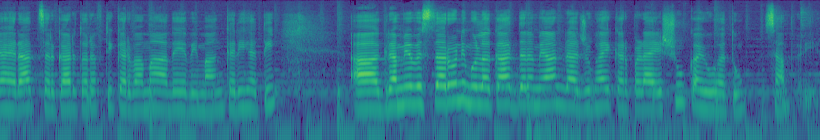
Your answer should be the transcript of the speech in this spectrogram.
જાહેરાત સરકાર તરફથી કરવામાં આવે એવી માંગ કરી હતી. આ ગ્રામ્ય વિસ્તારોની મુલાકાત દરમિયાન રાજુભાઈ કરપડાએ શું કહ્યું હતું સાંભળીએ.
